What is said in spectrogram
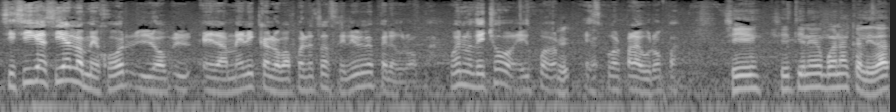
Si sigue así, a lo mejor lo- el América lo va a poner transferible para Europa. Bueno, de hecho, es jugador, Eh, es jugador para Europa. Sí, sí, tiene buena calidad.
